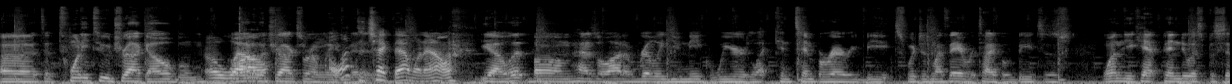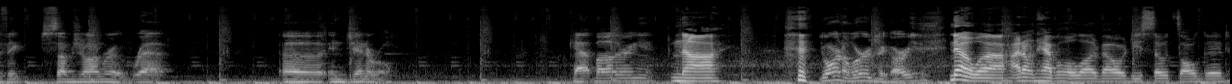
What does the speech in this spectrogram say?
Uh, it's a 22 track album. Oh, wow! A lot of the tracks are only. A have to check that one out. Yeah, Lip Balm has a lot of really unique, weird, like contemporary beats, which is my favorite type of beats. Is one you can't pin to a specific subgenre of rap. Uh, in general. Cat bothering you? Nah. You aren't allergic, are you? no, uh, I don't have a whole lot of allergies, so it's all good.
